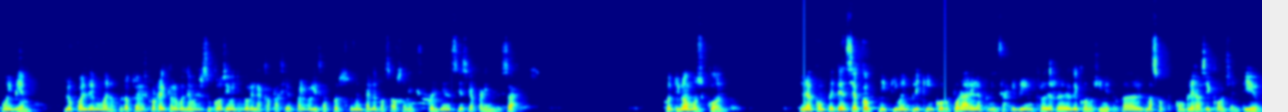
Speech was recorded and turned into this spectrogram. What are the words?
Muy bien, lo cual de, bueno, la opción es correcta, lo cual demuestra su conocimiento sobre la capacidad para realizar procesos mentales basados en experiencias y aprendizajes. Continuamos con la competencia cognitiva implica incorporar el aprendizaje dentro de redes de conocimiento cada vez más complejas y con sentido.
